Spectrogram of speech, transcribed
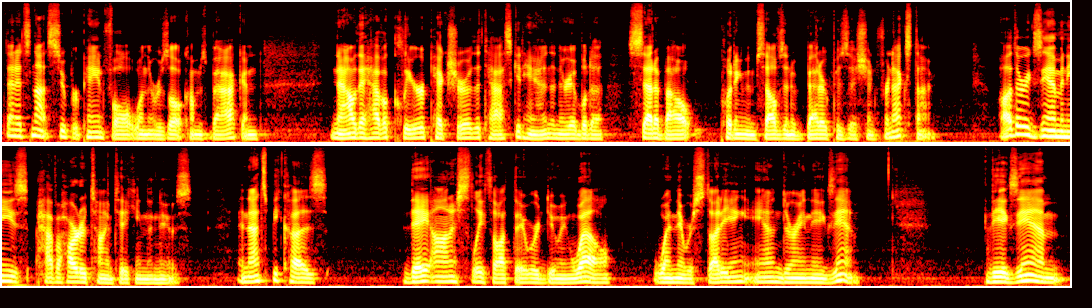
then it's not super painful when the result comes back and now they have a clearer picture of the task at hand and they're able to set about putting themselves in a better position for next time. Other examinees have a harder time taking the news, and that's because they honestly thought they were doing well when they were studying and during the exam. The exam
